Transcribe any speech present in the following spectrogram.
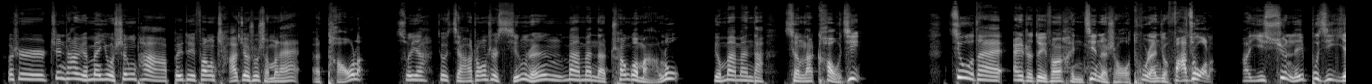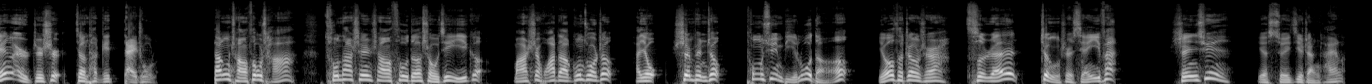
可是侦查员们又生怕被对方察觉出什么来，呃，逃了，所以啊，就假装是行人，慢慢的穿过马路，又慢慢的向他靠近。就在挨着对方很近的时候，突然就发作了啊！以迅雷不及掩耳之势将他给逮住了，当场搜查，从他身上搜得手机一个、马世华的工作证，还有身份证、通讯笔录等，由此证实，此人正是嫌疑犯。审讯也随即展开了。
